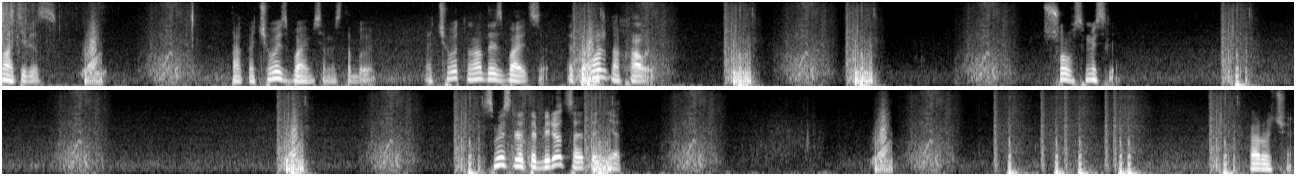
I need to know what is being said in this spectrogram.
На тебе. -с. Так, от чего избавимся мы с тобой? От чего-то надо избавиться. Это можно хавать? Шо, в смысле? В смысле это берется, а это нет? Короче.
